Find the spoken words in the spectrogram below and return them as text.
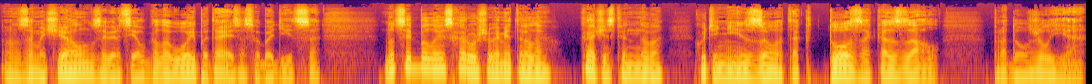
Он замычал, завертел головой, пытаясь освободиться. Но цепь была из хорошего металла, качественного, хоть и не из золота. «Кто заказал?» — продолжил я.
